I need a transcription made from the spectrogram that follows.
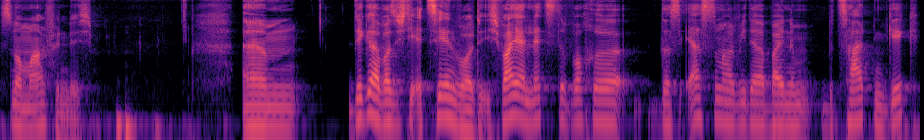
ist normal, finde ich. Ähm, Digga, was ich dir erzählen wollte, ich war ja letzte Woche das erste Mal wieder bei einem bezahlten Gig,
